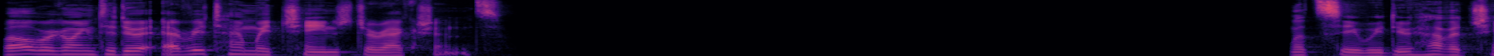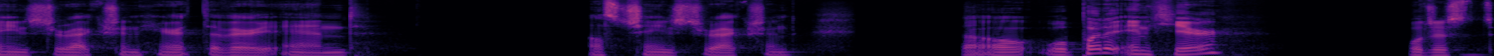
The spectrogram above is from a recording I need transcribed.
Well, we're going to do it every time we change directions. Let's see, we do have a change direction here at the very end. Else change direction. So we'll put it in here. We'll just,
